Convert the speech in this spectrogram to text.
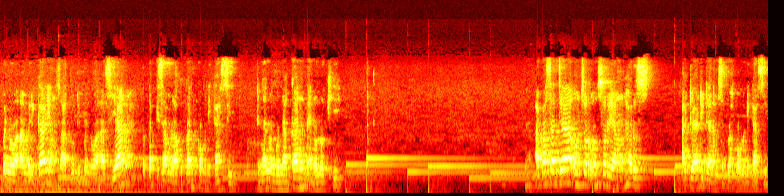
benua Amerika, yang satu di benua Asia tetap bisa melakukan komunikasi dengan menggunakan teknologi. Apa saja unsur-unsur yang harus ada di dalam sebuah komunikasi?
